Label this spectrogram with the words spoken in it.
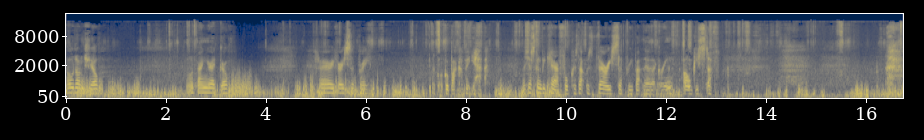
Hold on, Chill. Don't bang your head, girl. Very, very slippery. I've got to go back up it yet. I was just going to be careful because that was very slippery back there, that green algae stuff.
